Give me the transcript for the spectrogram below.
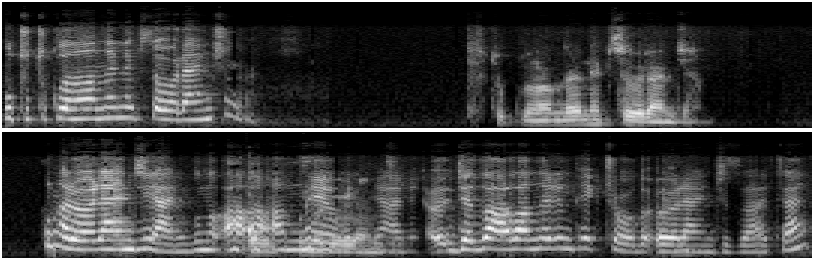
Bu tutuklananların hepsi öğrenci mi? Tutuklananların hepsi öğrenci. Bunlar öğrenci yani bunu evet, anlayalım yani. Ceza alanların pek çoğu da öğrenci zaten.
